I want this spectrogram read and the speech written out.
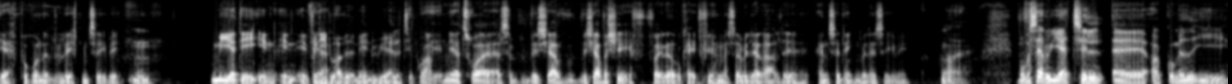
Ja, på grund af, at du læste mit CV. Mm. Mere det, end, end, end fordi ja. Du har været med i et reality-program. Men jeg tror, at, altså, hvis jeg, hvis jeg var chef for et advokatfirma, så ville jeg da aldrig ansætte en med det CV. Nej. Hvorfor sagde du ja til øh, at gå med i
